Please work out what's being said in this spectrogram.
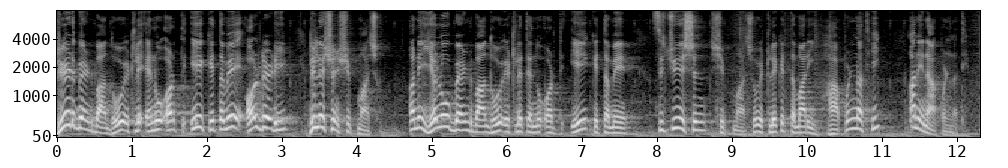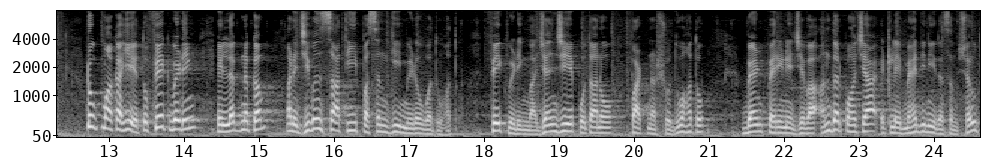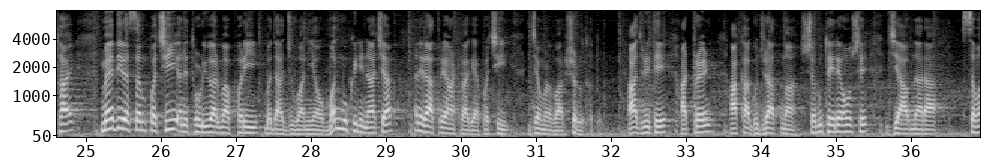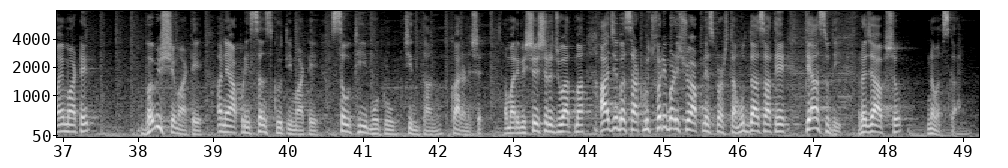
રેડ બેન્ડ બાંધો એટલે એનો અર્થ એ કે તમે ઓલરેડી રિલેશનશિપમાં છો. અને યલો બેન્ડ બાંધો એટલે તેનો અર્થ એ કે તમે સિચ્યુએશનશિપમાં છો એટલે કે તમારી હા પણ નથી અને ના પણ નથી. ટૂંકમાં કહીએ તો ફેક વેડિંગ એ લગ્નકમ અને જીવનસાથી પસંદગી મેળવવું હતો. ફેક વેડિંગમાં જૈનજીએ પોતાનો પાર્ટનર શોધવો હતો. બેન્ડ પહેરીને જેવા અંદર પહોંચ્યા એટલે મહેંદીની રસમ શરૂ થાય. મહેંદી રસમ પછી અને થોડીવારમાં ફરી બધા જુવાનિયાઓ મન મૂકીને નાચ્યા અને રાત્રે આઠ વાગ્યા પછી જમણવાર શરૂ થતો. આ જ રીતે આ ટ્રેન્ડ આખા ગુજરાતમાં શરૂ થઈ રહ્યો છે. જે આવનારા સમય માટે ભવિષ્ય માટે અને આપણી સંસ્કૃતિ માટે સૌથી મોટું ચિંતાનું કારણ છે. અમારી વિશેષ રજૂઆતમાં આજે બસ આટલું જ. ફરી મળીશું આપને સ્પર્શતા મુદ્દા સાથે. ત્યાં સુધી રજા આપશો. નમસ્કાર.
